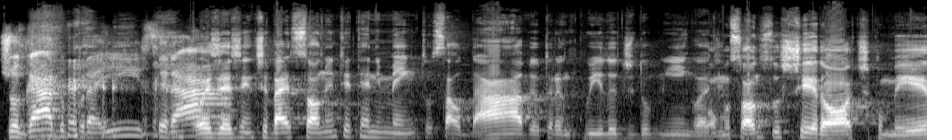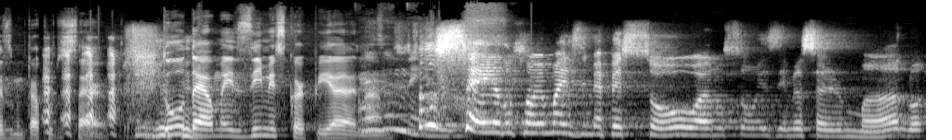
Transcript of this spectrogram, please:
jogado por aí, será? Hoje a gente vai só no entretenimento saudável, tranquilo de domingo. Vamos só no sushi erótico mesmo, tá tudo certo. gente- Duda é uma exímia escorpiana. Eu não sei, eu não sou uma exímia pessoa, eu não sou um exímio ser humano.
